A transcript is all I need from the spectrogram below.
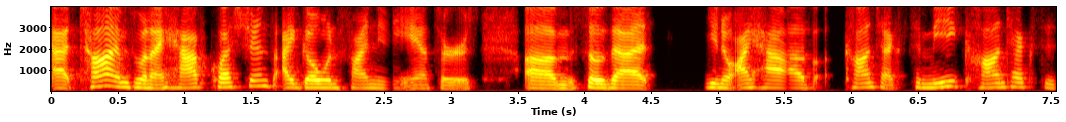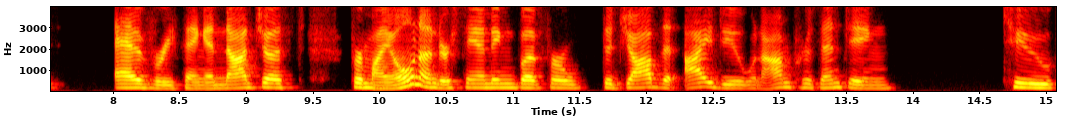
at times when I have questions, I go and find the answers um, so that you know I have context. To me, context is everything and not just for my own understanding, but for the job that I do when I'm presenting to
